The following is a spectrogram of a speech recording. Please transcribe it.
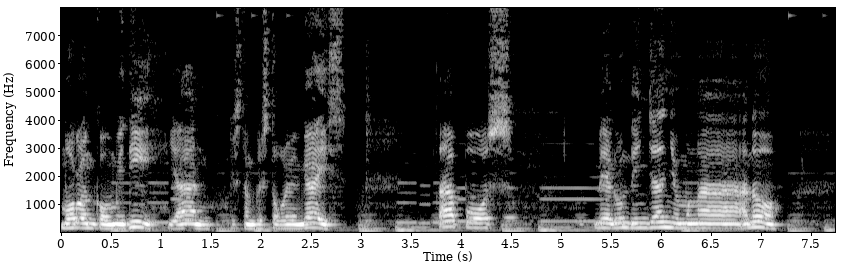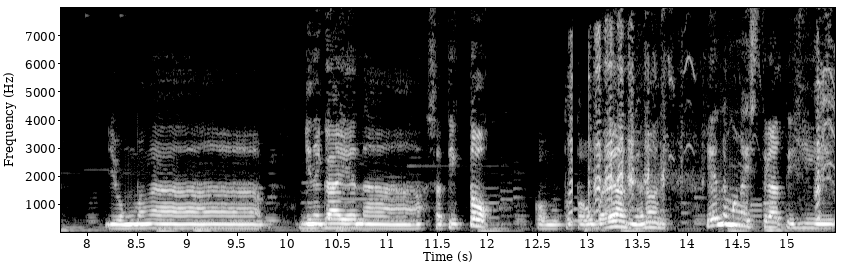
more on comedy, yan, gustong gusto ko yan guys. Tapos, meron din dyan yung mga, ano, yung mga ginagaya na sa TikTok, kung totoo ba yan, ganon. Yan ang mga strategy,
